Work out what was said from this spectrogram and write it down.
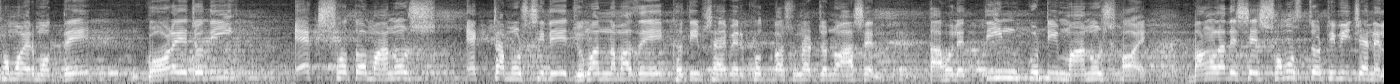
সময়ের মধ্যে গড়ে যদি একশত মানুষ একটা মসজিদে জুমার নামাজে খতিব সাহেবের খোদবা শোনার জন্য আসেন, তাহলে তিন কোটি মানুষ হয়। বাংলাদেশের সমস্ত টিভি চ্যানেল,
